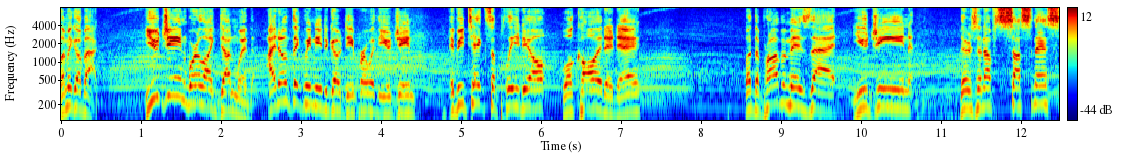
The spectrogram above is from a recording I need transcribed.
Let me go back. Eugene, we're like done with. I don't think we need to go deeper with Eugene. If he takes a plea deal, we'll call it a day. But the problem is that Eugene, there's enough susness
